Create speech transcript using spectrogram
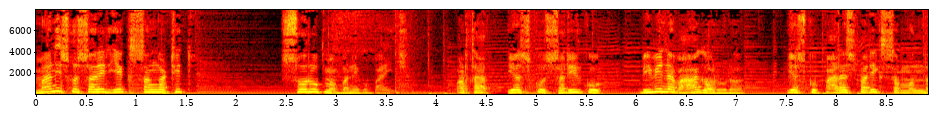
मानिसको शरीर एक सङ्गठित स्वरूपमा बनेको पाइन्छ। अर्थात् यसको शरीरको विभिन्न भागहरू र यसको पारस्परिक सम्बन्ध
